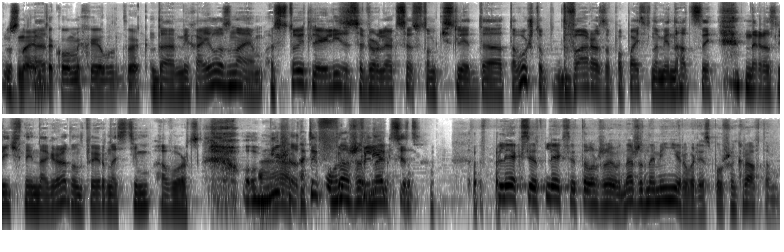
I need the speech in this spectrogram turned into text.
Знаем а, такого Михаила, так. Да, Михаила знаем. Стоит ли релизиться в Early Access в том числе до того, чтобы два раза попасть в номинации на различные награды, например, на Steam Awards? О, а, Миша, ты в Flexit. В Flexit, Flexit, он же, нас же номинировали с Potioncraft.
